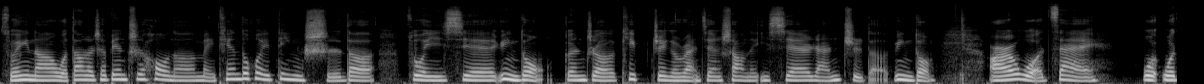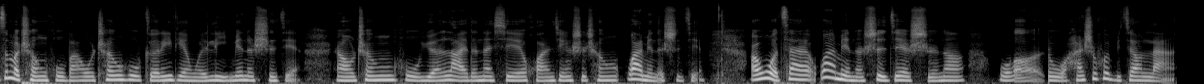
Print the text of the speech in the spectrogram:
所以呢，我到了这边之后呢，每天都会定时的做一些运动，跟着 Keep 这个软件上的一些燃脂的运动。而我在我我这么称呼吧，我称呼隔离点为里面的世界，然后称呼原来的那些环境是称外面的世界。而我在外面的世界时呢，我我还是会比较懒，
